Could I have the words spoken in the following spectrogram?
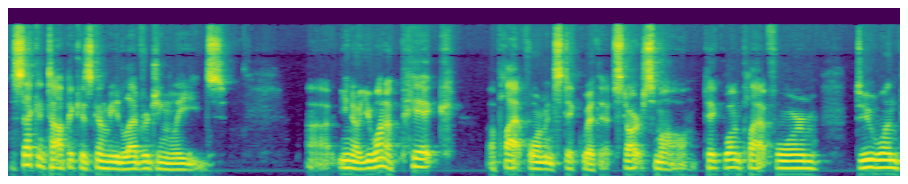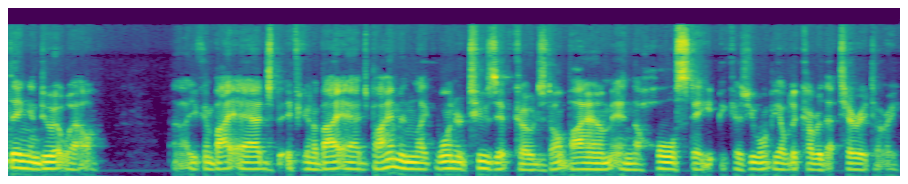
The second topic is going to be leveraging leads. Uh, you know, you want to pick a platform and stick with it. Start small. Pick one platform, do one thing, and do it well. Uh, you can buy ads. But if you're going to buy ads, buy them in like one or two zip codes. Don't buy them in the whole state because you won't be able to cover that territory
